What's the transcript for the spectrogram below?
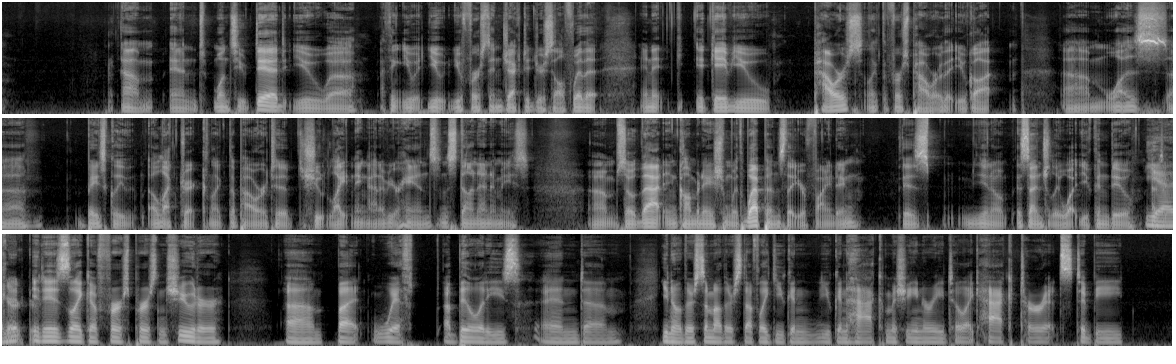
Um, and once you did, you uh, I think you you you first injected yourself with it, and it it gave you powers. Like the first power that you got um, was uh, basically electric, like the power to shoot lightning out of your hands and stun enemies. Um, so that, in combination with weapons that you're finding, is you know essentially what you can do. yeah as a it, character. it is like a first person shooter um, but with abilities and um, you know there's some other stuff like you can you can hack machinery to like hack turrets to be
